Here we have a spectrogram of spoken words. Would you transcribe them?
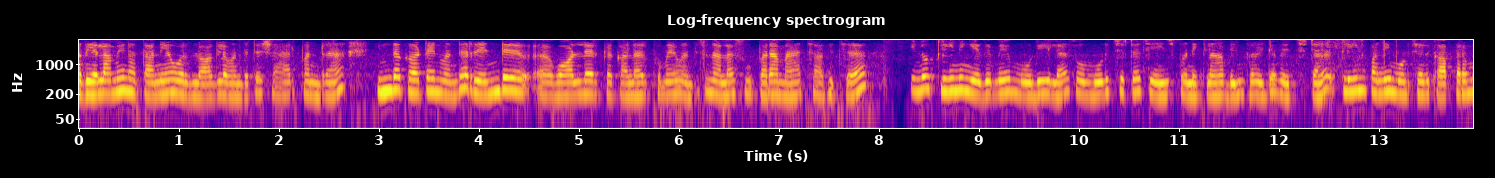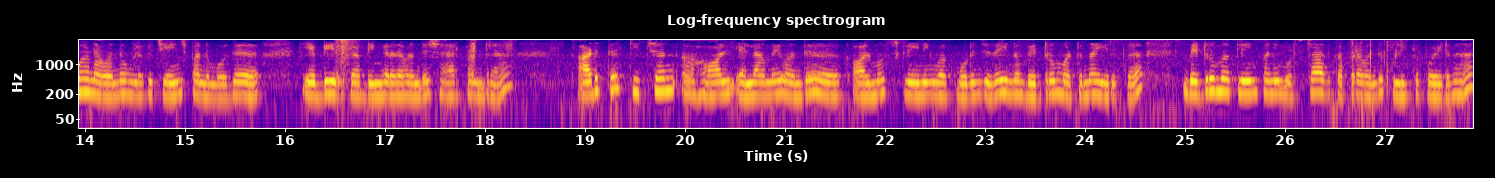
அது எல்லாமே நான் தனியாக ஒரு விலாகில் வந்துட்டு ஷேர் பண்ணுறேன் இந்த கர்டைன் வந்து ரெண்டு வாலில் இருக்க கலருக்குமே வந்துட்டு நல்லா சூப்பராக மேட்ச் ஆகுச்சு. இன்னும் க்ளீனிங் எதுவுமே முடியல. ஸோ முடிச்சுட்டு சேஞ்ச் பண்ணிக்கலாம் அப்படின்னு சொல்லிட்டு வச்சுட்டேன். க்ளீன் பண்ணி முடிச்சதுக்கு அப்புறமா நான் வந்து உங்களுக்கு சேஞ்ச் பண்ணும்போது எப்படி இருக்குது அப்படிங்கிறத வந்து ஷேர் பண்ணுறேன் அடுத்து கிச்சன் ஹால் uh, எல்லாமே வந்து ஆல்மோஸ்ட் க்ளீனிங் ஒர்க் முடிஞ்சுது. இன்னும் பெட்ரூம் மட்டும்தான் இருக்குது பெட்ரூமை க்ளீன் பண்ணி முடிச்சிட்டா அதுக்கப்புறம் வந்து குளிக்க போயிடுவேன்.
